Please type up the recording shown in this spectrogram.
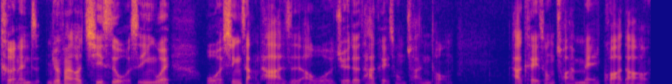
可能你就会发现哦，其实我是因为。我欣赏他的是啊，我觉得他可以从传统，他可以从传媒跨到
